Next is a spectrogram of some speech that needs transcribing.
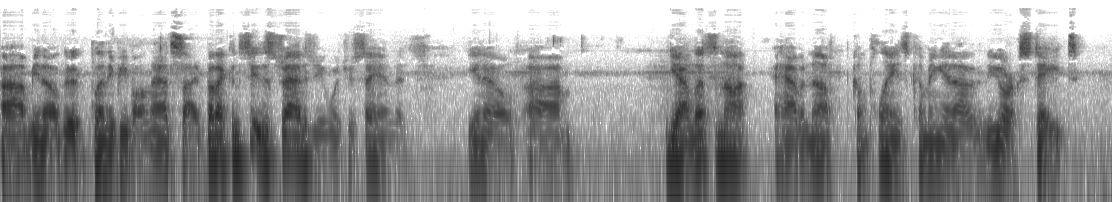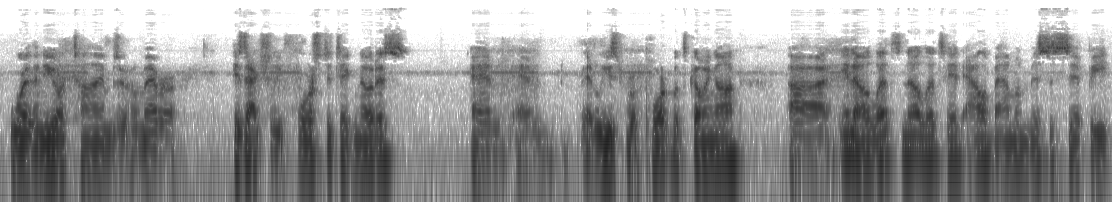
Um, you know, there are plenty of people on that side. But I can see the strategy, what you're saying, that, you know, um, yeah, let's not have enough complaints coming in out of New York State where the New York Times or whomever is actually forced to take notice and and at least report what's going on. Uh, you know, let's know, let's hit Alabama, Mississippi,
